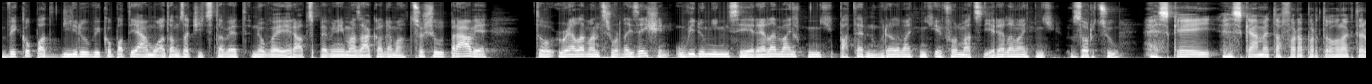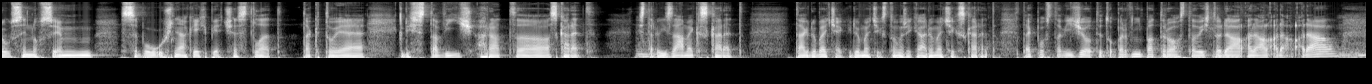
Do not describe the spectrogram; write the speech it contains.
vykopat díru, vykopat jámu a tam začít stavět nový hrad s pevnýma základama, což jsou právě to relevance realization, uvědomění si relevantních patternů, relevantních informací, relevantních vzorců. Hezký, hezká metafora pro tohle, kterou si nosím s sebou už nějakých 5-6 let, tak to je, když stavíš hrad eh, z karet, když stavíš zámek z karet tak domeček, domeček s tomu říká, domeček z karet, tak postavíš, že jo, ty to první patro, stavíš to dál a dál a dál a dál mm.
